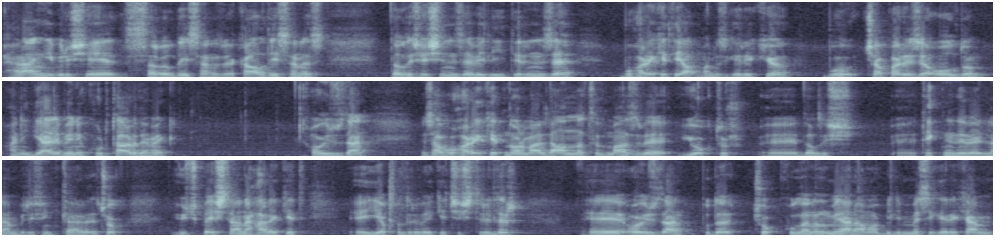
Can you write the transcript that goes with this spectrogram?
herhangi bir şeye sarıldıysanız ve kaldıysanız dalış eşinize ve liderinize bu hareketi yapmanız gerekiyor. Bu çaparize oldum, hani gel beni kurtar demek. O yüzden mesela bu hareket normalde anlatılmaz ve yoktur e, dalış e, teknede verilen briefinglerde. Çok 3-5 tane hareket e, yapılır ve geçiştirilir. E, o yüzden bu da çok kullanılmayan ama bilinmesi gereken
